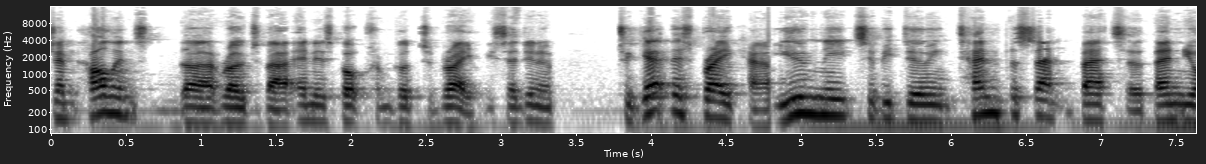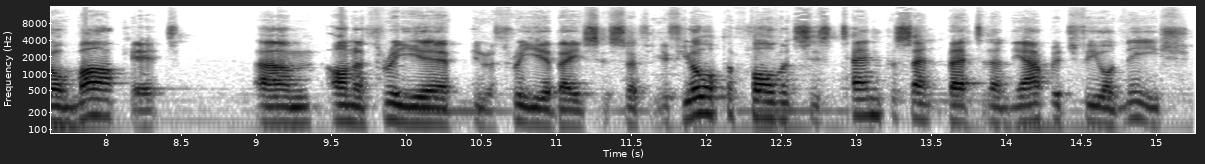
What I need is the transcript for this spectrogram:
Jim Collins uh, wrote about in his book From Good to Great. He said, you know, to get this breakout, you need to be doing 10% better than your market um, on a three-year, you know, three-year basis. So if, if your performance is 10% better than the average for your niche,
